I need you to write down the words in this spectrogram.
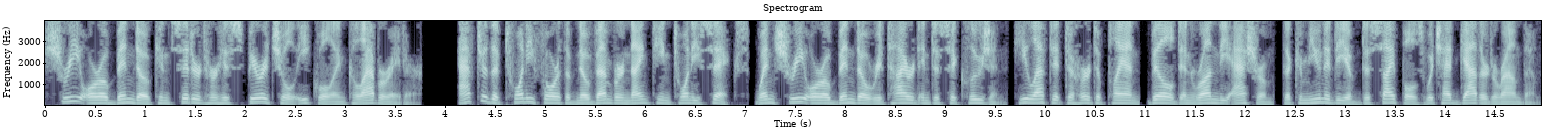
Sri Aurobindo considered her his spiritual equal and collaborator. After 24 November 1926, when Sri Aurobindo retired into seclusion, he left it to her to plan, build and run the ashram, the community of disciples which had gathered around them.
